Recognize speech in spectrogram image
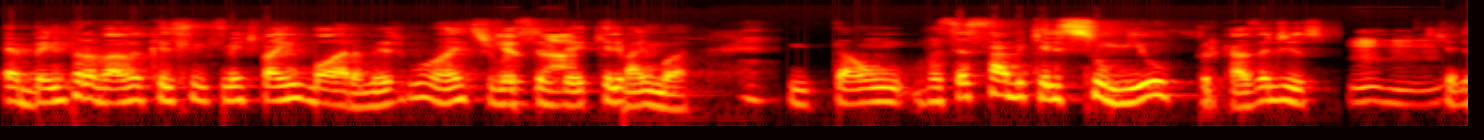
é bem provável que ele simplesmente vai embora, mesmo antes de você Exato. ver que ele vai embora. Então, você sabe que ele sumiu por causa disso. Uhum. Que ele,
